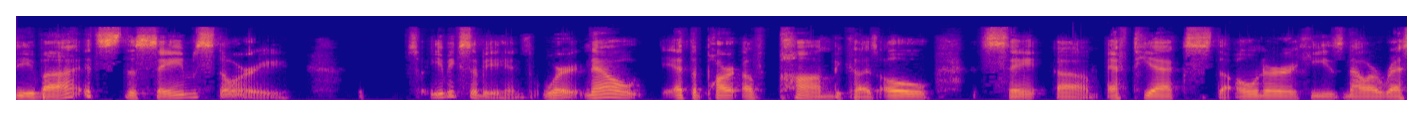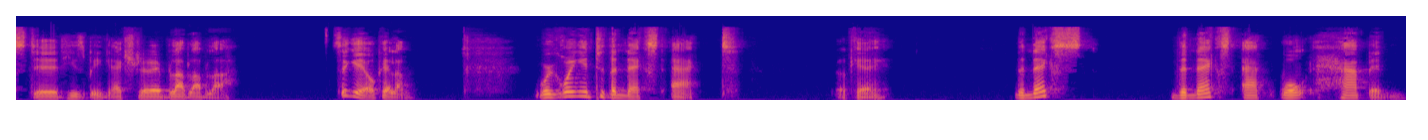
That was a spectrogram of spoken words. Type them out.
Diba? It's the same story. So ibig sabihin, we're now at the part of calm because oh, say um, FTX, the owner, he's now arrested, he's being extradited, blah blah blah. Sige, okay lang. We're going into the next act. Okay. The next the next act won't happen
